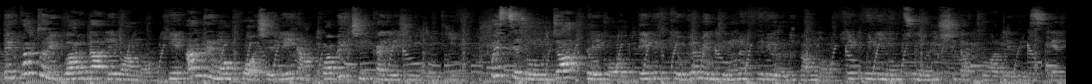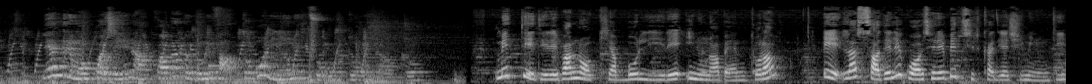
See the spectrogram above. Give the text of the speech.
Per quanto riguarda le pannocchie, andremo a cuocerle in acqua per circa 10 minuti. Queste sono già precotte perché ovviamente non è periodo di pannocchie, quindi non sono riuscita a trovarle fresche. Le andremo a cuocere in acqua proprio come fatto Polino nel suo cortometraggio. Mettete le pannocchie a bollire in una pentola e lasciatele cuocere per circa 10 minuti.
